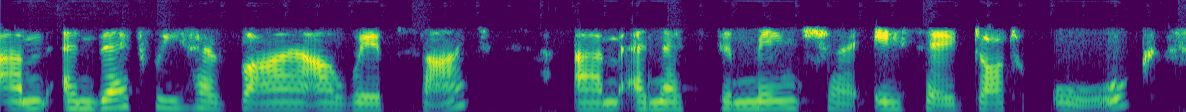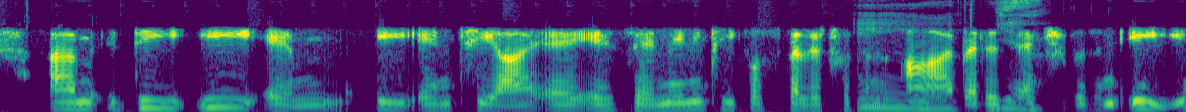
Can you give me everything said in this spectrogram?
um, and that we have via our website. Um, and that's dementiasa.org, um, D-E-M-E-N-T-I-A-S-A. Many people spell it with an I, but it's yeah. actually with an E.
